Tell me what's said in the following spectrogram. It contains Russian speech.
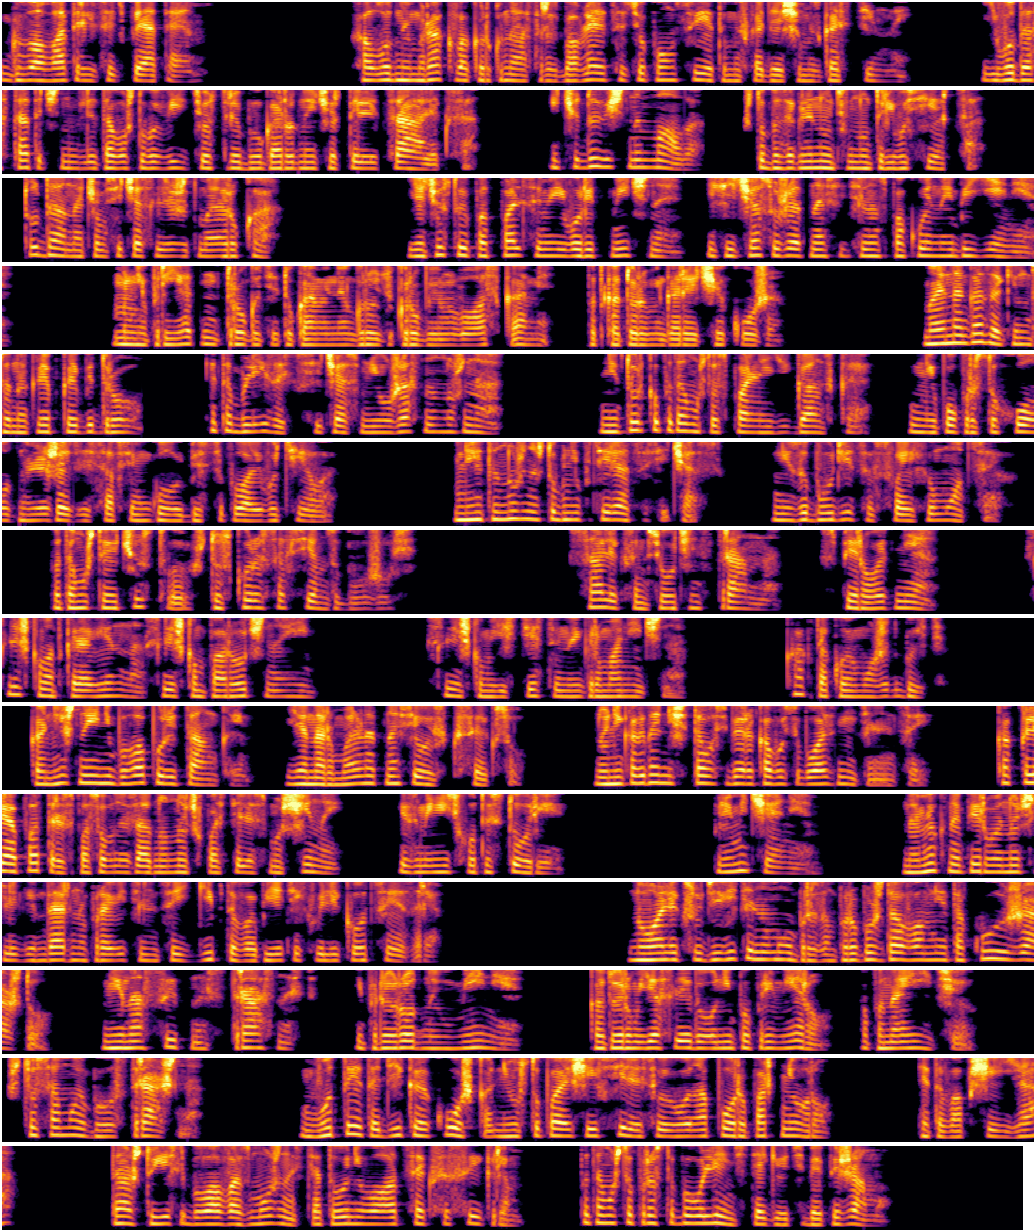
Глава 35. Холодный мрак вокруг нас разбавляется теплым светом, исходящим из гостиной. Его достаточно для того, чтобы видеть острые благородные черты лица Алекса. И чудовищно мало, чтобы заглянуть внутрь его сердца. Туда, на чем сейчас лежит моя рука. Я чувствую под пальцами его ритмичное и сейчас уже относительно спокойное биение. Мне приятно трогать эту каменную грудь с грубыми волосками, под которыми горячая кожа, Моя нога закинута на крепкое бедро. Эта близость сейчас мне ужасно нужна. Не только потому, что спальня гигантская, мне попросту холодно лежать здесь совсем голой без тепла его тела. Мне это нужно, чтобы не потеряться сейчас, не заблудиться в своих эмоциях, потому что я чувствую, что скоро совсем заблужусь. С Алексом все очень странно, с первого дня. Слишком откровенно, слишком порочно и... слишком естественно и гармонично. Как такое может быть? Конечно, я не была пуританкой. Я нормально относилась к сексу. Но никогда не считала себя роковой соблазнительницей. Как Клеопатра, способная за одну ночь в постели с мужчиной изменить ход истории. Примечание. Намек на первую ночь легендарной правительницы Египта в объятиях великого Цезаря. Но Алекс удивительным образом пробуждал во мне такую жажду, ненасытность, страстность и природные умения, которым я следовал не по примеру, а по наитию, что самой было страшно. Вот эта дикая кошка, не уступающая в силе своего напора партнеру, это вообще я? Та, что если была возможность, отлынивала от секса с Игорем, потому что просто было лень стягивать себя пижаму.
